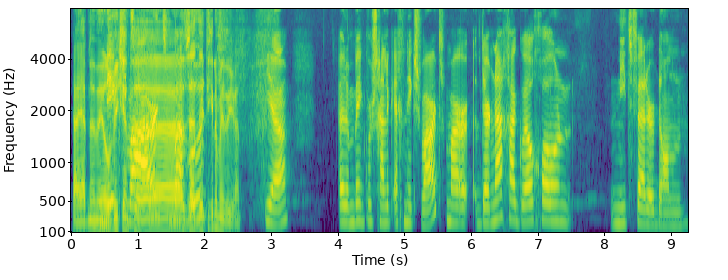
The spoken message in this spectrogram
je hebt een heel niks weekend waard, eh maar 30 goed. kilometer gerend. Ja, en dan ben ik waarschijnlijk echt niks waard. Maar daarna ga ik wel gewoon niet verder dan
